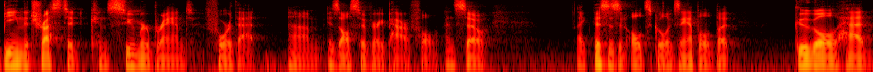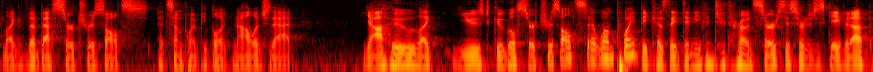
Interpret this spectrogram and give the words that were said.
being the trusted consumer brand for that um, is also very powerful. And so, like, this is an old school example, but Google had like the best search results. At some point, people acknowledge that. Yahoo like used Google search results at one point because they didn't even do their own search. They sort of just gave it up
